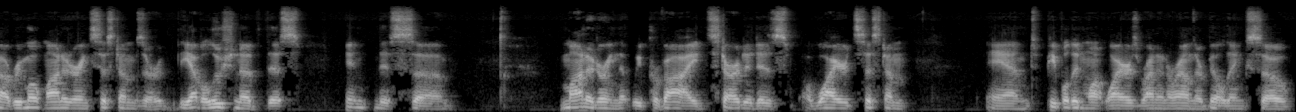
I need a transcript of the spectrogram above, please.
uh, remote monitoring systems, or the evolution of this in this uh, monitoring that we provide, started as a wired system, and people didn't want wires running around their buildings, so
